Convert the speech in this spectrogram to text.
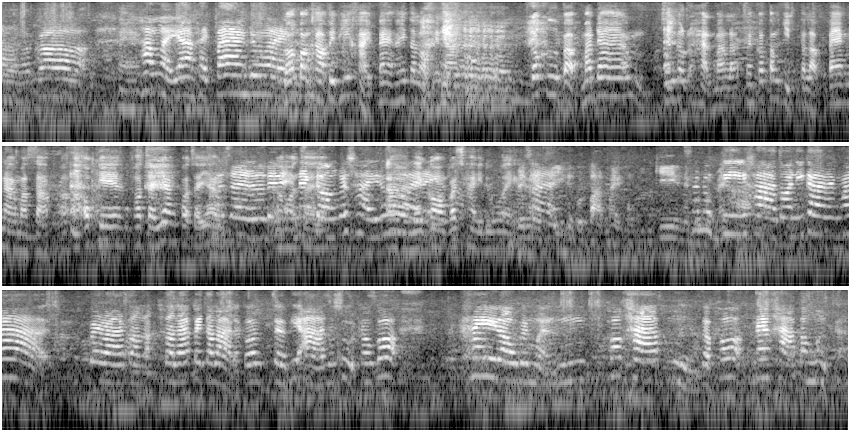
อ่าแล้วก็แป้งทำหลายอย่างขายแป้งด้วยก็บังคับให้พี่ขายแป้งให้ตลอดเลยนะ ก็คือแบบมาดามฉันก็หันมาแล้วฉันก็ต้องหยิบตลับแป้งนางมาซับอะอะโอเค พอใจยังพอใจยังเข้าใจแล้วในพอในใจกองก็ใช้ด้วอ่าย ในกองก็ใช้ด้วย เป็นไงคะอีกหนึ่งบทบาทใหม่ของพิงกี้ในบทสบาทนุกแม่ดีค้าค่ะ ตอนนี้กลายเป็นว่าเวลาตอนตอนแรกไปตลาดแล้วก็เจอพี่อาร์ตสูตรเขาก็ให้เราเป็นเหมือนพ่อค้าหมูกับพ่อแม่ค้าปลาหมึกอะ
